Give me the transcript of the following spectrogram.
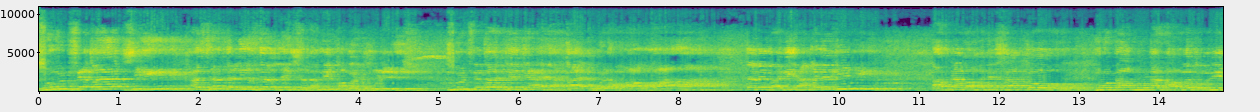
ઝુલ્ફિકારથી હઝરત મોટા મોટા રાવતોને,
